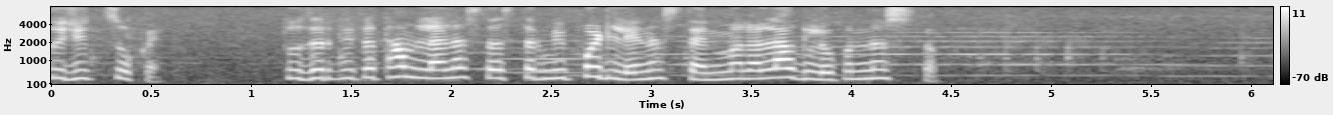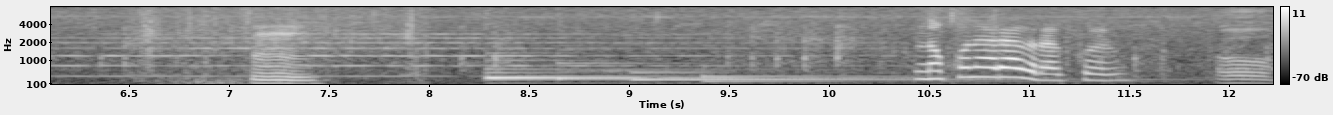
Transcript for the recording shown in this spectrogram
तुझीच चूक आहे. तू जर तिथं थांबला नसतास तर मी पडले नसते आणि मला लागलो पण नसतं. हम्म. नको ना राग राग करू. हो.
